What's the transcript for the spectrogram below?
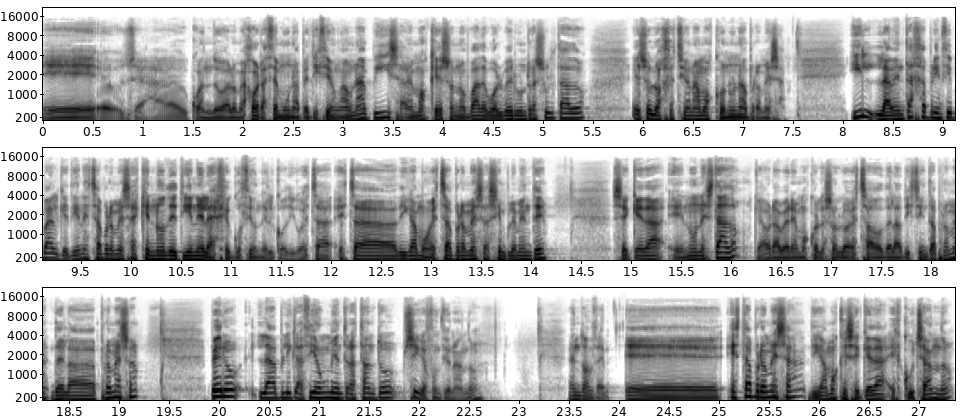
o sea, cuando a lo mejor hacemos una petición a un API, sabemos que eso nos va a devolver un resultado, eso lo gestionamos con una promesa. Y la ventaja principal que tiene esta promesa es que no detiene la ejecución del código. Esta, esta, digamos, esta promesa simplemente se queda en un estado, que ahora veremos cuáles son los estados de las distintas de las promesas, pero la aplicación, mientras tanto, sigue funcionando. Entonces, eh, esta promesa, digamos que se queda escuchando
